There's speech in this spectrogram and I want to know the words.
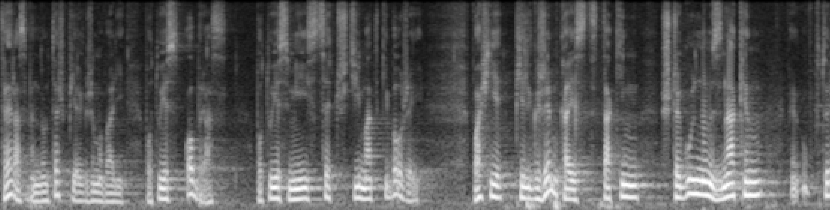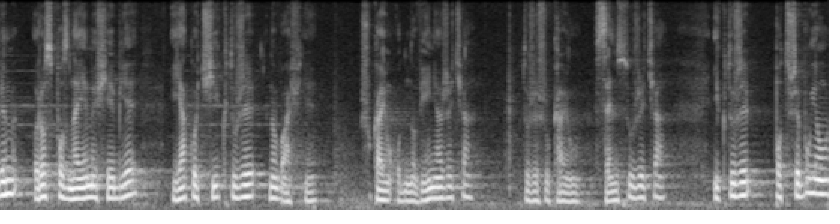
teraz będą też pielgrzymowali, bo tu jest obraz, bo tu jest miejsce czci Matki Bożej. Właśnie pielgrzymka jest takim szczególnym znakiem, w którym rozpoznajemy siebie jako ci, którzy, no właśnie, szukają odnowienia życia, którzy szukają sensu życia i którzy potrzebują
